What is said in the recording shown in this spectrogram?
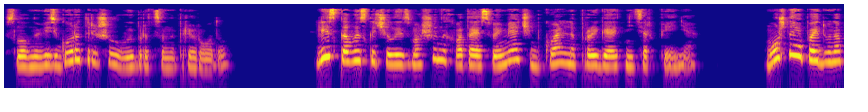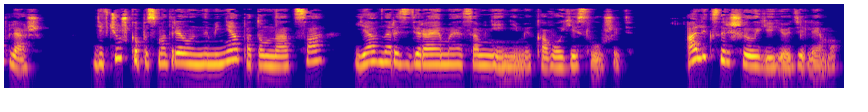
словно весь город решил выбраться на природу. Лиска выскочила из машины, хватая свой мяч и буквально прыгая от нетерпения. «Можно я пойду на пляж?» Девчушка посмотрела на меня, потом на отца, явно раздираемая сомнениями, кого ей слушать. Алекс решил ее дилемму.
